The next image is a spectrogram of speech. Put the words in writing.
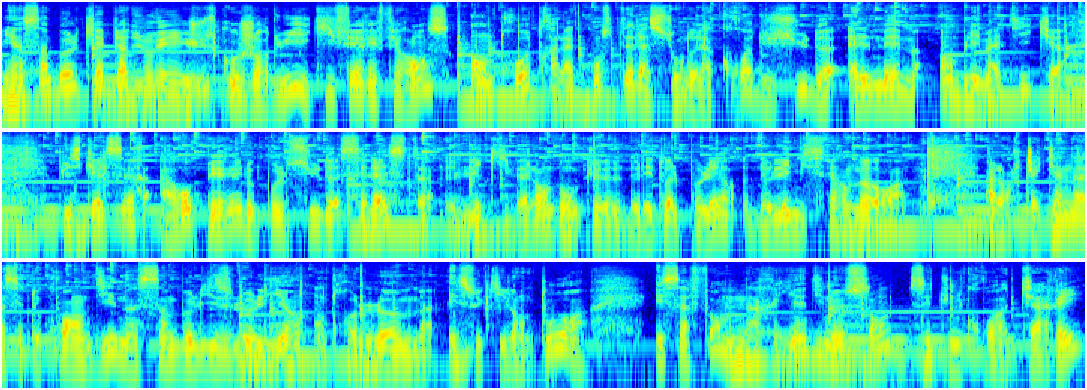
et un symbole qui a perduré jusqu'aujourd'hui et qui fait référence entre autres à la constellation de la croix du Sud, elle-même emblématique, puisqu'elle sert à repérer le pôle sud céleste, l'équivalent donc de l'étoile polaire de l'hémisphère nord. Alors Chakana, cette croix andine, symbolise le lien entre l'homme et ce qui l'entoure, et sa forme n'a rien d'innocent, c'est une croix carrée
